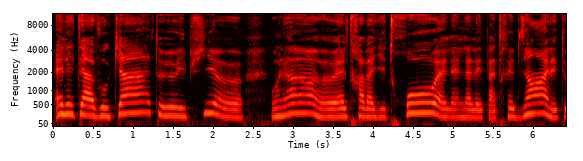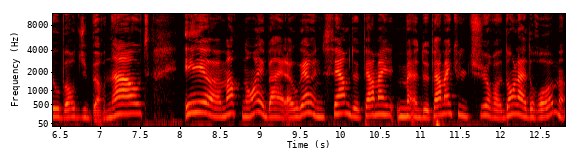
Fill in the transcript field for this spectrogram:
elle était avocate et puis voilà, elle travaillait trop, elle, n'allait pas très bien, elle était au bord du burn-out. Et maintenant, eh ben, elle a ouvert une ferme de, de permaculture dans la Drôme.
